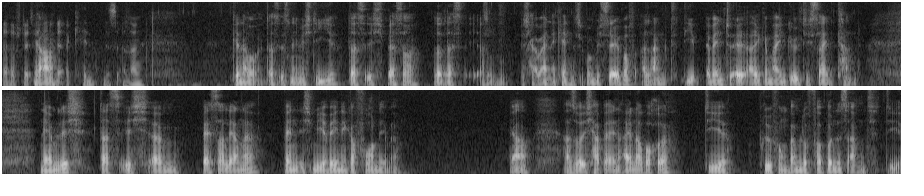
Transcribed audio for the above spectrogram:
der Herr Stedt Ja. hat eine Erkenntnis erlangt. Genau, das ist nämlich die, dass ich besser, oder dass, also ich habe eine Erkenntnis über mich selber erlangt, die eventuell allgemeingültig sein kann. Nämlich, dass ich ähm, besser lerne, wenn ich mir weniger vornehme. Ja, also ich habe ja in einer Woche die Prüfung beim Luftfahrtbundesamt, die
